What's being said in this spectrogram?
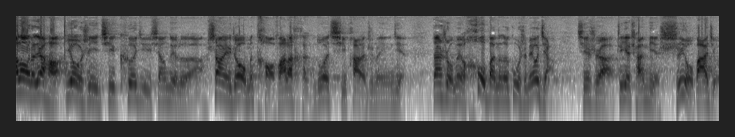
Hello，大家好，又是一期科技相对论啊。上一周我们讨伐了很多奇葩的智能硬件，但是我们有后半段的故事没有讲。其实啊，这些产品十有八九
